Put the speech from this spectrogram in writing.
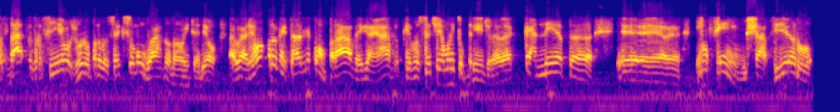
essas datas assim, eu juro para você que isso eu não guardo não, entendeu? Agora, eu aproveitava e comprava e ganhava, porque você tinha muito brinde, né? Caneta, é, enfim, chaveiro,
